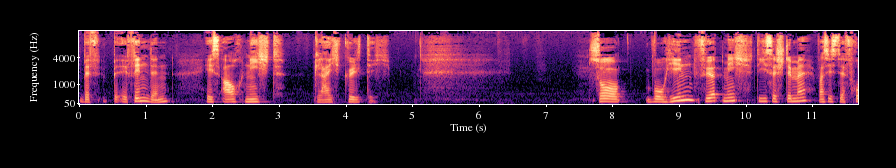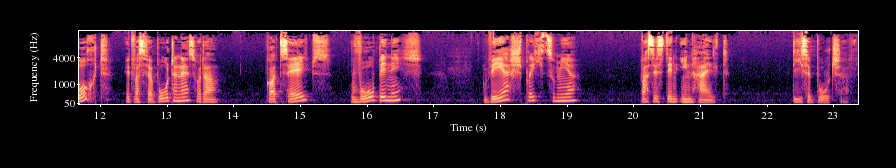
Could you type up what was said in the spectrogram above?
befinden, ist auch nicht gleichgültig. So, wohin führt mich diese Stimme? Was ist der Frucht? Etwas Verbotenes oder Gott selbst? Wo bin ich? Wer spricht zu mir? Was ist den Inhalt dieser Botschaft?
